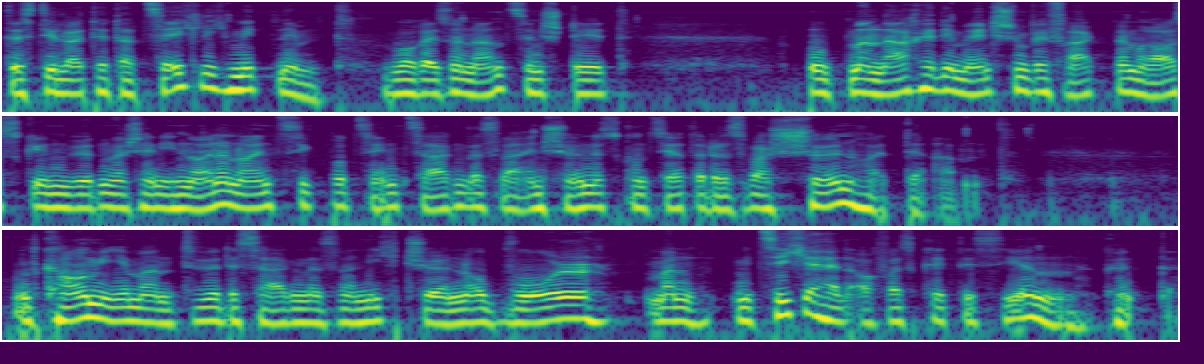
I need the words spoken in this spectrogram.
das die Leute tatsächlich mitnimmt, wo Resonanz entsteht und man nachher die Menschen befragt beim Rausgehen, würden wahrscheinlich 99 Prozent sagen, das war ein schönes Konzert oder das war schön heute Abend. Und kaum jemand würde sagen, das war nicht schön, obwohl man mit Sicherheit auch was kritisieren könnte.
